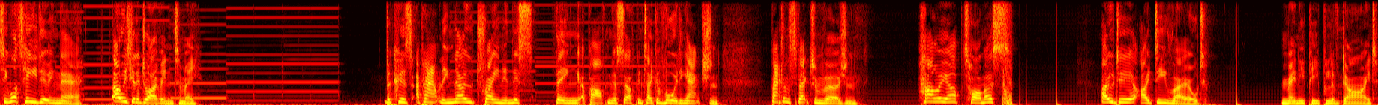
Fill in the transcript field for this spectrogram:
See, what's he doing there? Oh, he's going to drive into me because apparently no train in this thing apart from yourself can take avoiding action. Back to the Spectrum version. Hurry up, Thomas. Oh dear, I derailed. Many people have died.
